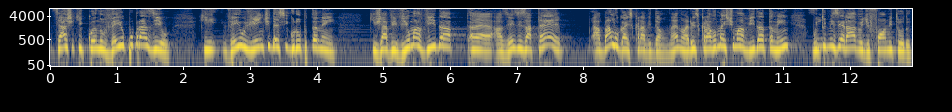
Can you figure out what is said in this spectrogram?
você acha que quando veio pro Brasil, que veio gente desse grupo também, que já vivia uma vida, é, às vezes até análoga à escravidão, né? Não era o escravo, mas tinha uma vida também muito miserável, de fome e tudo.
